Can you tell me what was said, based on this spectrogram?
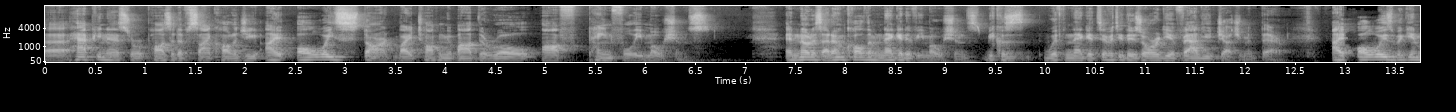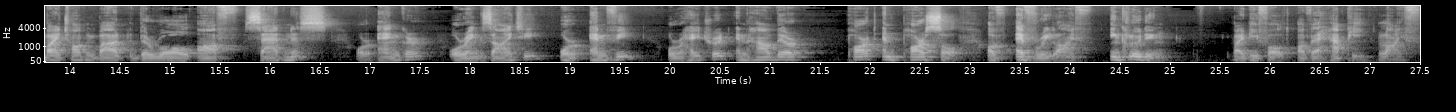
uh, happiness or positive psychology, I always start by talking about the role of painful emotions. And notice I don't call them negative emotions because with negativity, there's already a value judgment there. I always begin by talking about the role of sadness or anger or anxiety or envy or hatred and how they're part and parcel of every life, including by default of a happy life.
